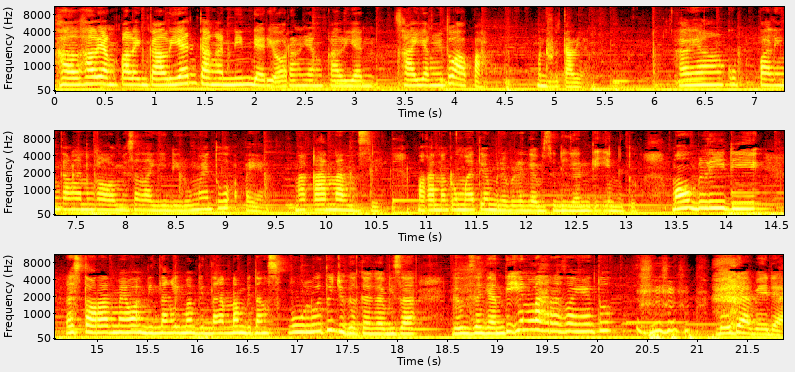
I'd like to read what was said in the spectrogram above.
hal-hal yang paling kalian kangenin dari orang yang kalian sayang itu apa menurut kalian? hal yang aku paling kangen kalau misal lagi di rumah itu apa ya makanan sih. Makanan rumah itu yang bener-bener gak bisa digantiin itu. Mau beli di restoran mewah bintang 5, bintang 6, bintang 10 itu juga gak bisa gak bisa gantiin lah rasanya tuh beda beda.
